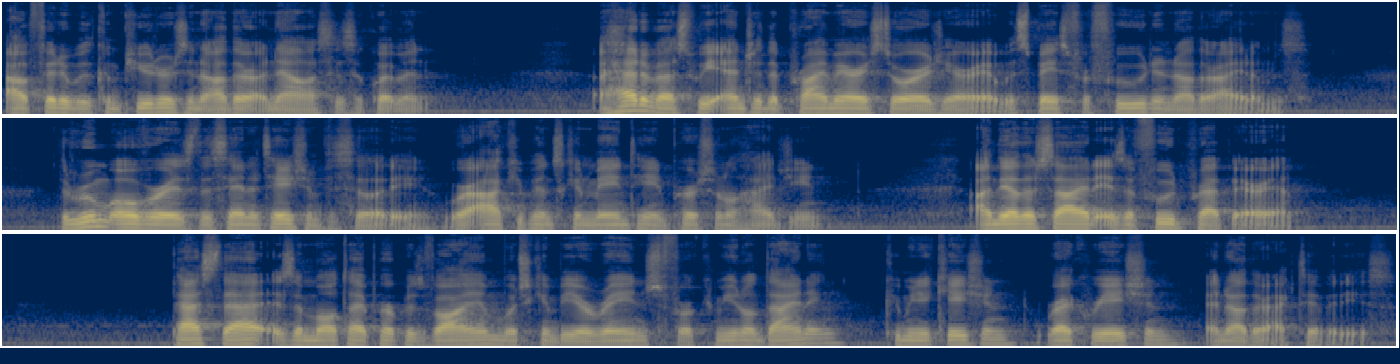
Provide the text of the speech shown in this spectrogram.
outfitted with computers and other analysis equipment. Ahead of us we enter the primary storage area with space for food and other items. The room over is the sanitation facility, where occupants can maintain personal hygiene. On the other side is a food prep area, Past that is a multi-purpose volume which can be arranged for communal dining, communication, recreation, and other activities.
